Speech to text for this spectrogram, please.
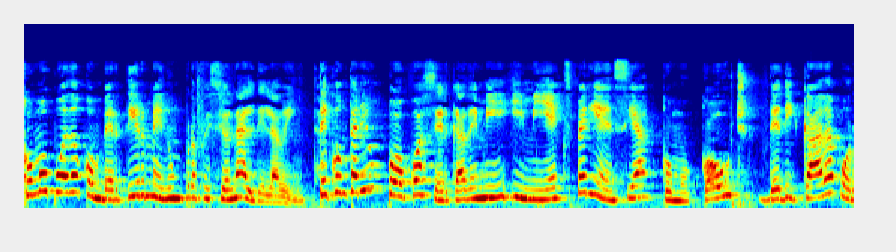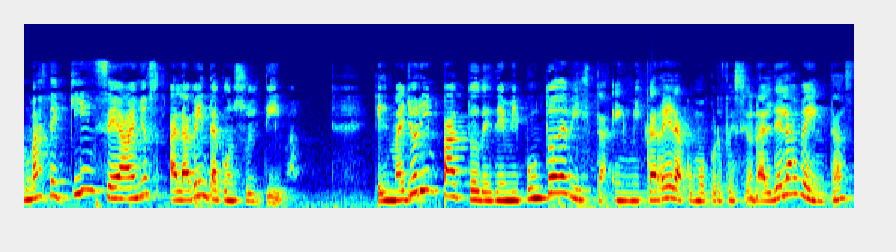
¿Cómo puedo convertirme en un profesional de la venta? Te contaré un poco acerca de mí y mi experiencia como coach dedicada por más de 15 años a la venta consultiva. El mayor impacto desde mi punto de vista en mi carrera como profesional de las ventas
